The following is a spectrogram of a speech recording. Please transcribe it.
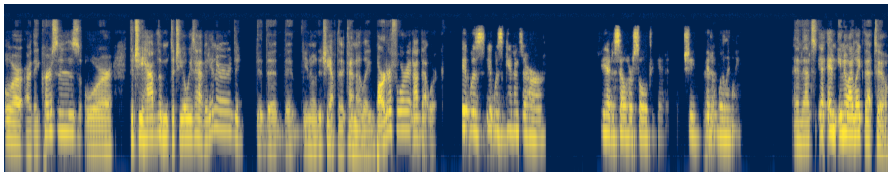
or are they curses or did she have them did she always have it in her? Did did the the you know did she have to kind of like barter for it? How'd that work It was it was given to her. She had to sell her soul to get it. She did it willingly. and that's and you know I like that too.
